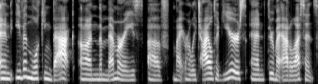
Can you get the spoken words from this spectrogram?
And even looking back on the memories of my early childhood years and through my adolescence,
